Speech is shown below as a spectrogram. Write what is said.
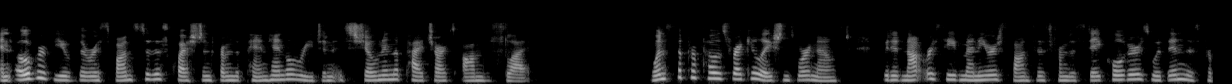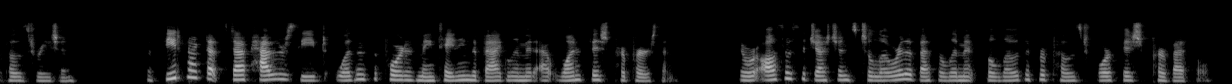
An overview of the response to this question from the Panhandle region is shown in the pie charts on the slide. Once the proposed regulations were announced, we did not receive many responses from the stakeholders within this proposed region. The feedback that staff has received was in support of maintaining the bag limit at one fish per person. There were also suggestions to lower the vessel limit below the proposed four fish per vessel.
